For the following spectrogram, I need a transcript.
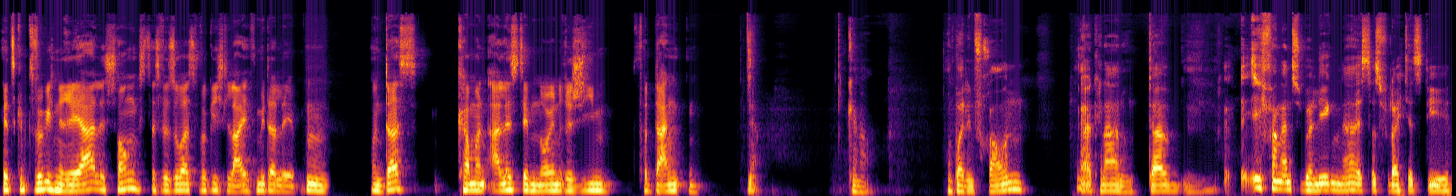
Jetzt gibt es wirklich eine reale Chance, dass wir sowas wirklich live miterleben. Hm. Und das kann man alles dem neuen Regime verdanken. Ja, genau. Und bei den Frauen, ja, keine Ahnung. Da, ich fange an zu überlegen, na, ist das vielleicht jetzt die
